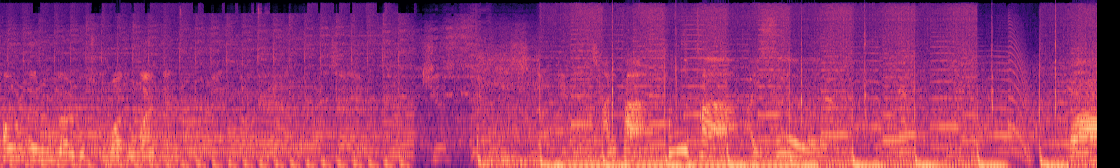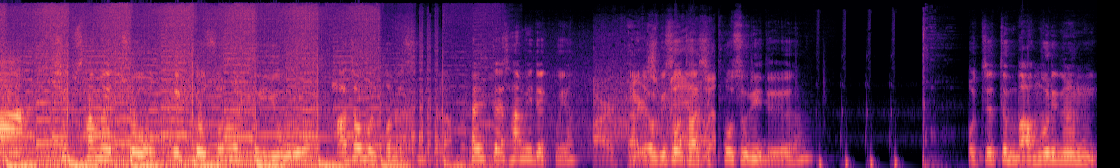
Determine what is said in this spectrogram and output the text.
파울되는 줄 알고 조마조마했다니 안타 3루타 나이스 와 13회 초 백호 솔로프 이후로 4점을 더 냈습니다. 8대 3이 됐고요. 자, 여기서 다시 포수 리드. 어쨌든 마무리는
